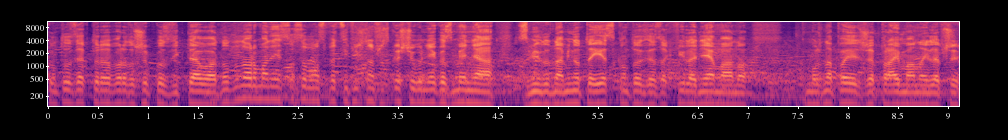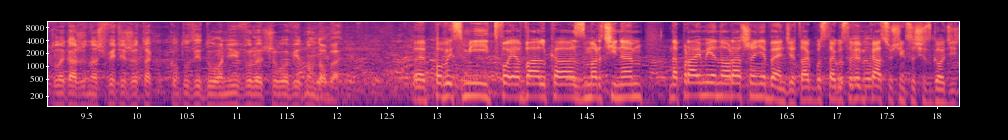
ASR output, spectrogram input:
kontuzja, która bardzo szybko zniknęła. No to Norman jest osobą specyficzną, wszystko się u niego zmienia z minut na minutę, jest kontuzja, za chwilę nie ma. No, można powiedzieć, że Prime ma najlepszych lekarzy na świecie, że tak kontuzję dłoni wyleczyło w jedną dobę. E, powiedz mi, twoja walka z Marcinem na Prime no raczej nie będzie, tak? Bo z tego co wiem, no- Kasiusz nie chce się zgodzić.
